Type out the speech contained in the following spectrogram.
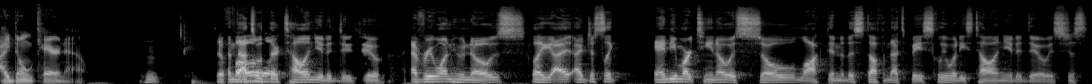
I don't care now. To and that's what follow they're telling you to do too. Everyone who knows, like I, I just like Andy Martino is so locked into this stuff, and that's basically what he's telling you to do. It's just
